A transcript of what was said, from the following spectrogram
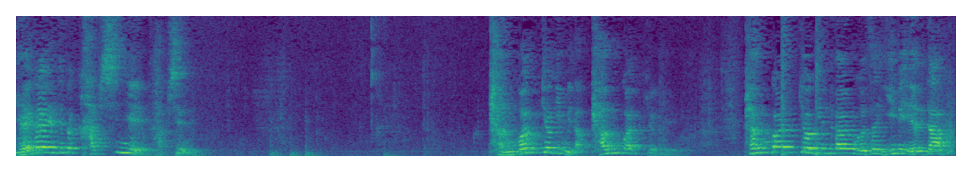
얘가 예를 들면 갑신이에요. 갑신. 편관격입니다. 편관격이에요. 편관격이라는 것은 이미 얘다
